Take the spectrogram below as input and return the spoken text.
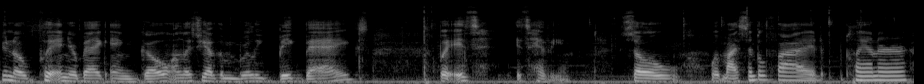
you know, put in your bag and go unless you have them really big bags. But it's it's heavy. So with my simplified planner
